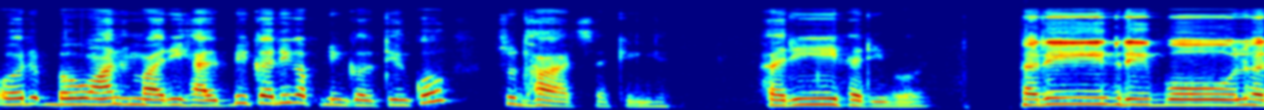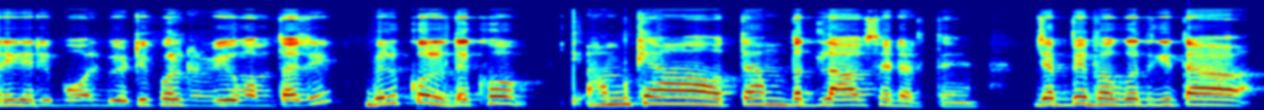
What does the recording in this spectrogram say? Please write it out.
और भगवान हमारी हेल्प भी करेंगे, अपनी गलतियों को सुधार सकेंगे। हरी हरी बोल। हरी हरी बोल, हरी हरी बोल ब्यूटीफुल रिव्यू ममता जी। बिल्कुल, देखो, हम क्या होता है, हम बदलाव से डरते हैं। जब भी भगवत गीता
